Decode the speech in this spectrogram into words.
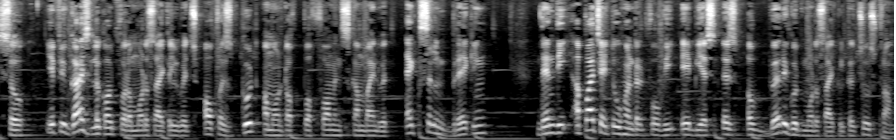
So if you guys look out for a motorcycle which offers good amount of performance combined with excellent braking, then the Apache 200 4V ABS is a very good motorcycle to choose from.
